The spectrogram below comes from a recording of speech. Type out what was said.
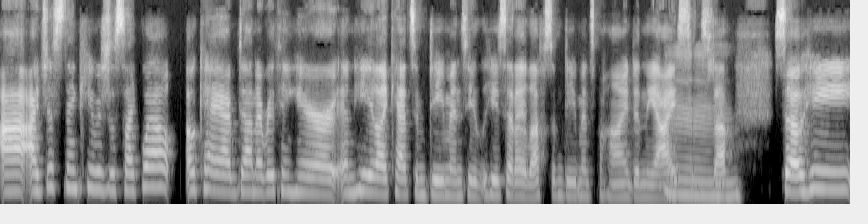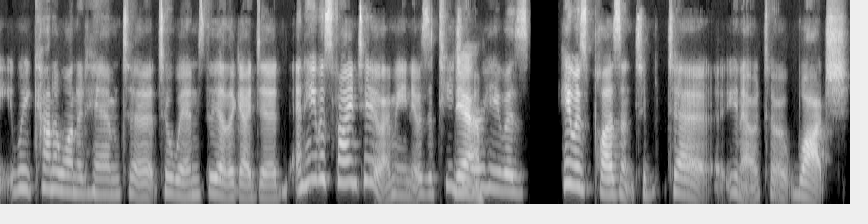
I I just think he was just like, "Well, okay, I've done everything here." And he like had some demons. He he said, "I left some demons behind in the ice and stuff." Mm. So he we kind of wanted him to to win. The other guy did, and he was fine too. I mean, it was a teacher. Yeah. He was he was pleasant to to you know to watch.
